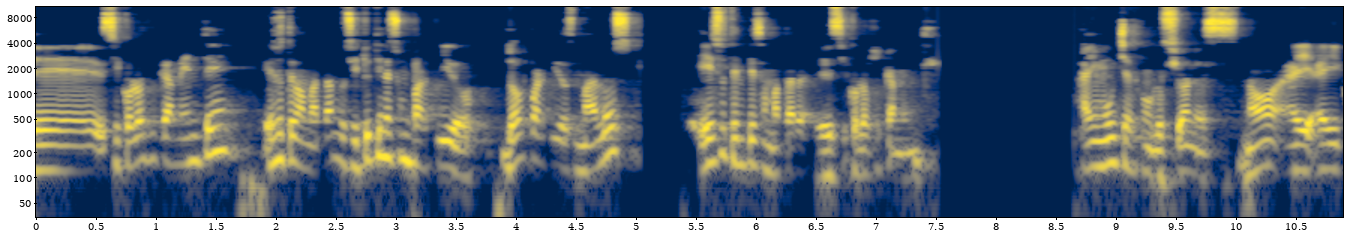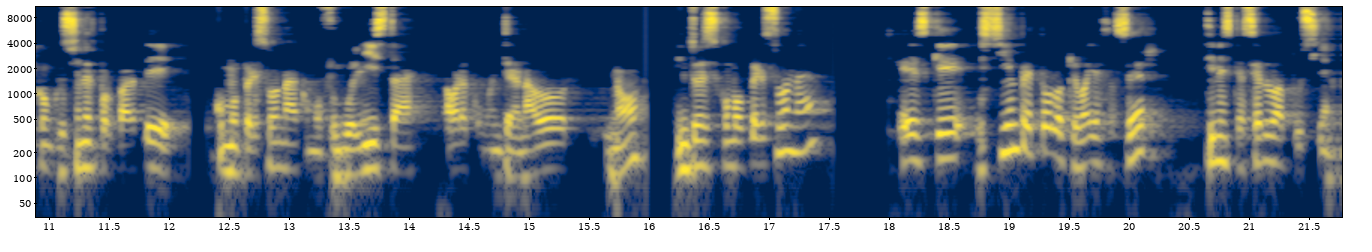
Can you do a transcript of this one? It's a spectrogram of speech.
eh, psicológicamente, eso te va matando. Si tú tienes un partido, dos partidos malos, eso te empieza a matar eh, psicológicamente. Hay muchas conclusiones, ¿no? Hay, hay conclusiones por parte como persona, como futbolista, ahora como entrenador, ¿no? Entonces, como persona, es que siempre todo lo que vayas a hacer, tienes que hacerlo a tu 100.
